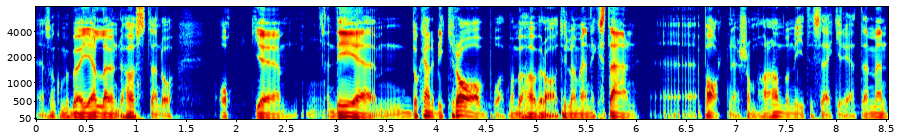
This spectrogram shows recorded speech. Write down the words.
eh, som kommer börja gälla under hösten då och eh, det, då kan det bli krav på att man behöver ha till och med en extern eh, partner som har hand om IT-säkerheten. Men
